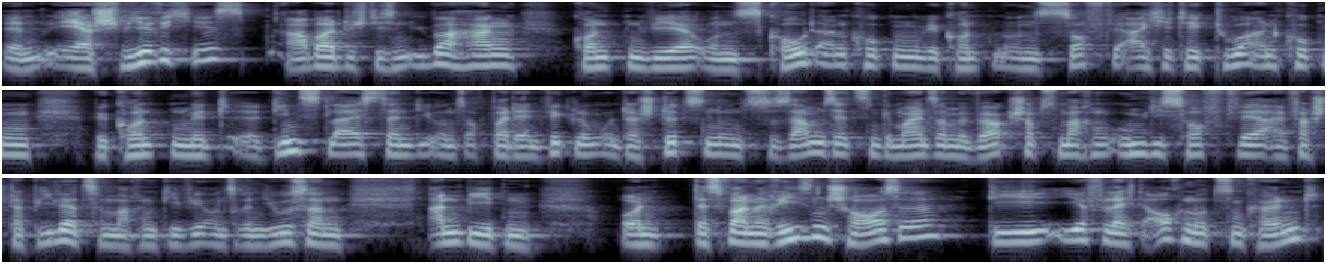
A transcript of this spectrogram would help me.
eher schwierig ist. Aber durch diesen Überhang konnten wir uns Code angucken, wir konnten uns Softwarearchitektur angucken, wir konnten mit äh, Dienstleistern, die uns auch bei der Entwicklung unterstützen, uns zusammensetzen, gemeinsame Workshops machen, um die Software einfach stabiler zu machen, die wir unseren Usern anbieten. Und das war eine Riesenchance, die ihr vielleicht auch nutzen könnt,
